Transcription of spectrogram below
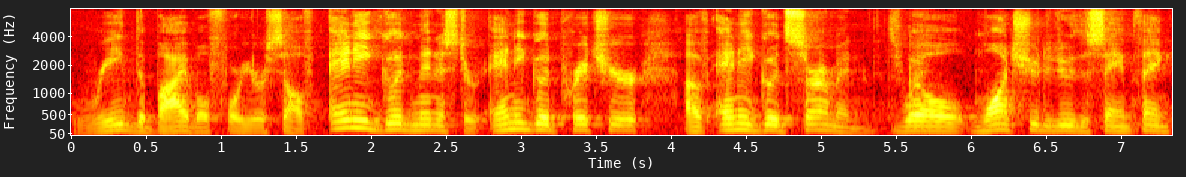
Read the Bible for yourself. Any good minister, any good preacher of any good sermon will want you to do the same thing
